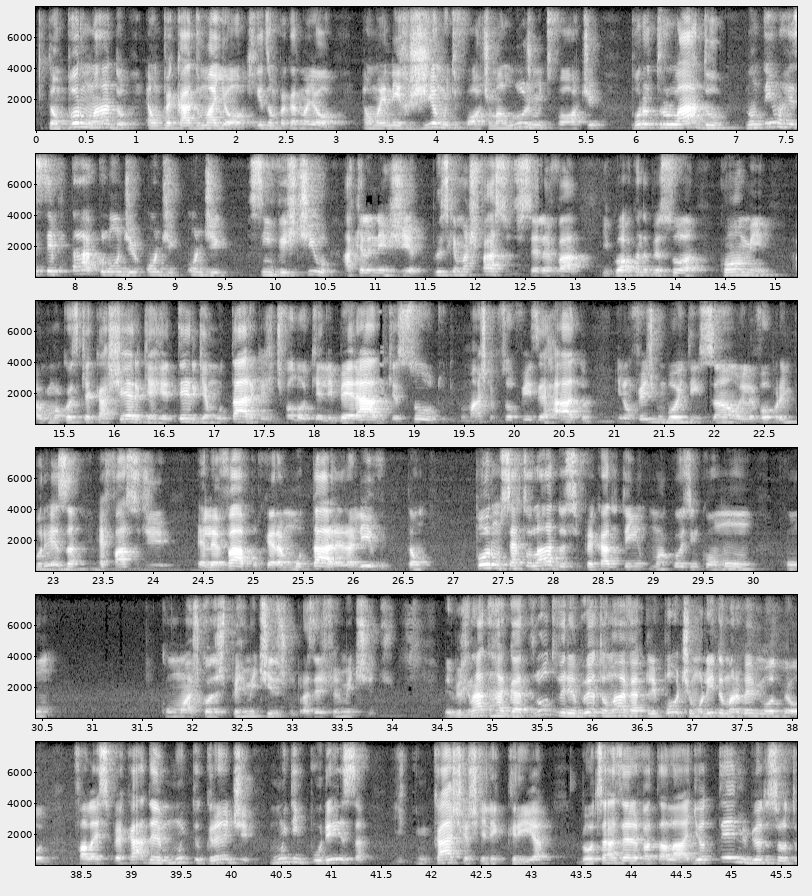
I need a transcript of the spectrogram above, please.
Então, por um lado, é um pecado maior. O que quer dizer um pecado maior? É uma energia muito forte, uma luz muito forte. Por outro lado, não tem um receptáculo onde, onde, onde se investiu aquela energia. Por isso que é mais fácil de se elevar. Igual quando a pessoa come alguma coisa que é caché, que é reter, que é mutar, que a gente falou, que é liberado, que é solto, que por mais que a pessoa fez errado e não fez com boa intenção e levou para impureza, é fácil de elevar, porque era mutar, era livre. Então, por um certo lado, esse pecado tem uma coisa em comum com, com as coisas permitidas, com prazeres permitidos. Fala, esse pecado é muito grande, muita impureza em cascas que ele cria.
